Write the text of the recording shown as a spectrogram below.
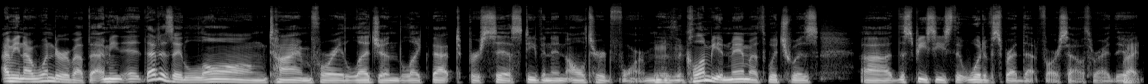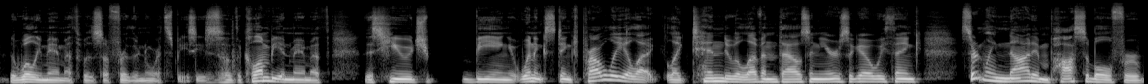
I mean, I wonder about that. I mean, that is a long time for a legend like that to persist, even in altered form. The Columbian mammoth, which was uh, the species that would have spread that far south, right? The, Right. The woolly mammoth was a further north species. So the Columbian mammoth, this huge being, it went extinct probably like like ten to eleven thousand years ago. We think certainly not impossible for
